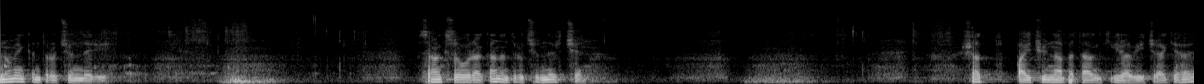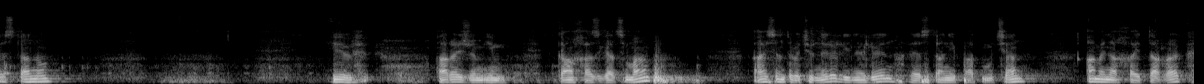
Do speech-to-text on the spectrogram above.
Գնում ենք ընտրությունների։ Սրանք սովորական ընտրություններ չեն։ Շատ պայթյունաբտանք իրավիճակ է Հայաստանում եւ առայժմ իմ կանխազգացմամբ այս ընտրությունները լինելու են Հայաստանի պատմության ամենախայտարակ,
